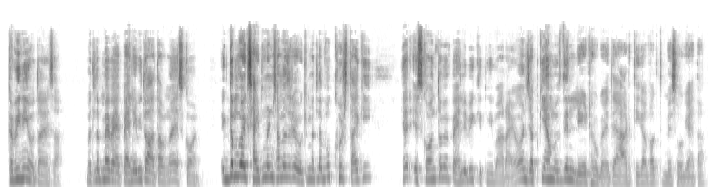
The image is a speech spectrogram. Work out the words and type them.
कभी नहीं होता ऐसा। मतलब मैं पहले भी तो आता हूँ ना, इस्कॉन। एकदम वो एक्साइटमेंट समझ रहे हो कि मतलब वो खुश था कि, यार, इस्कॉन तो मैं पहले भी कितनी बार आया हूँ और जबकि हम उस दिन लेट हो गए थे, आरती का वक्त मिस हो गया था।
